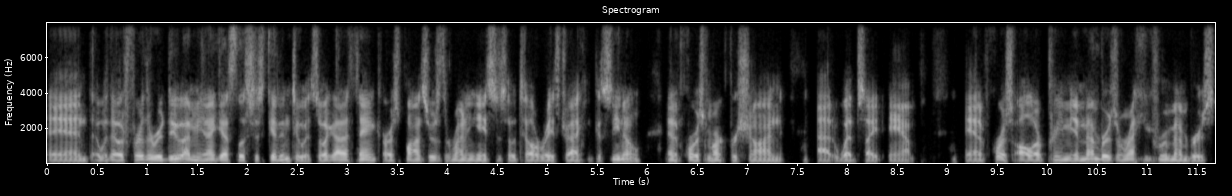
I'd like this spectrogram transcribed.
And without further ado, I mean, I guess let's just get into it. So I got to thank our sponsors, the Running Aces Hotel, Racetrack, and Casino, and of course, Mark Pershawn at website AMP. And of course, all our premium members and Recce Crew members,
